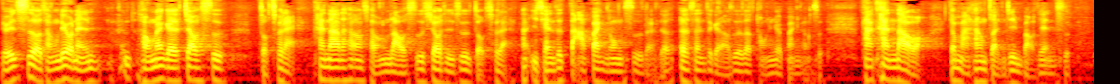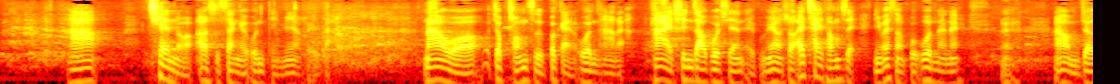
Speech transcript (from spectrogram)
有一次我从六年从那个教室走出来，看到他从老师休息室走出来。他以前是大办公室的，就二三十个老师在同一个办公室。他看到我就马上转进保健室。啊。欠我二十三个问题没有回答，那我就从此不敢问他了。他也心照不宣，也没有说：“哎，蔡同学，你为什么不问了呢？”嗯，然后我们就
